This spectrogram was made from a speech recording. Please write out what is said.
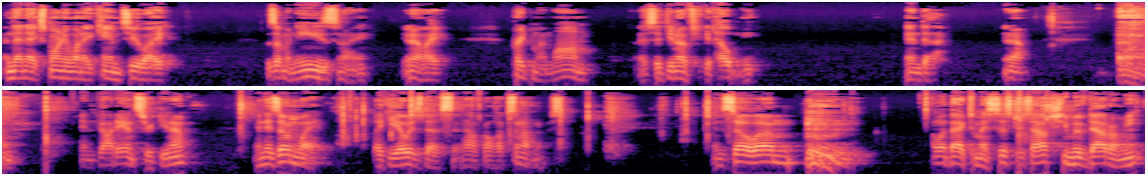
and then next morning when I came to, I was on my knees and I, you know, I prayed to my mom. I said, you know, if you could help me. And, uh, you know. and God answered, you know, in his own way, like he always does in Alcoholics Anonymous. And so, um, I went back to my sister's house. She moved out on me.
